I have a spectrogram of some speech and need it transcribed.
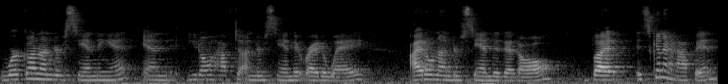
work on understanding it. And you don't have to understand it right away. I don't understand it at all, but it's going to happen.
